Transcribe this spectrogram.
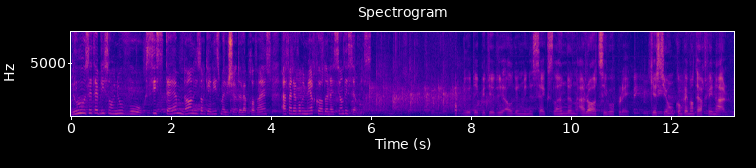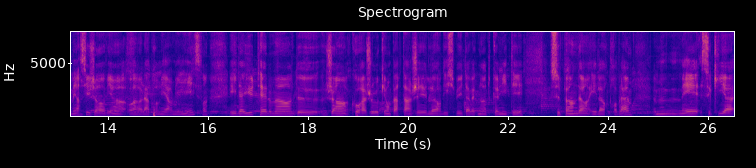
Nous établissons un nouveau système dans les organismes à l'échelle de la province afin d'avoir une meilleure coordination des services. Le député de Elgin Middlesex London. Alors, s'il vous plaît. Question complémentaire finale. Merci, je reviens à la première ministre. Il y a eu tellement de gens courageux qui ont partagé leurs disputes avec notre comité, cependant, et leurs problèmes. Mais ce qui a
